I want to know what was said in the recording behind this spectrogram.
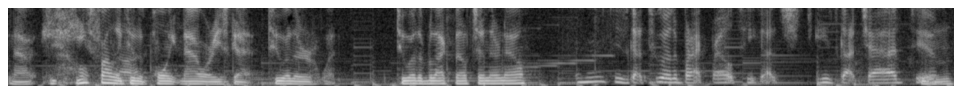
Now he, he's finally to the point now where he's got two other what, two other black belts in there now. he's got two other black belts. He got he's got Chad too.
